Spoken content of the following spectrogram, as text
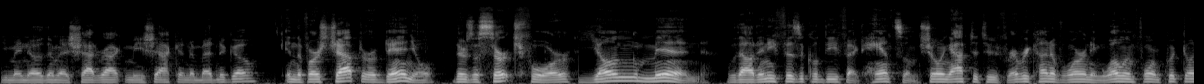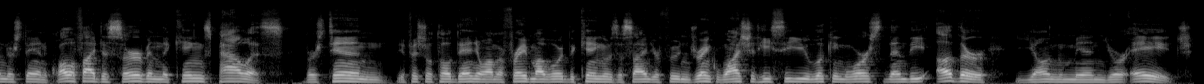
You may know them as Shadrach, Meshach, and Abednego. In the first chapter of Daniel, there's a search for young men without any physical defect, handsome, showing aptitude for every kind of learning, well informed, quick to understand, qualified to serve in the king's palace. Verse 10 The official told Daniel, I'm afraid, my lord the king, who has assigned your food and drink, why should he see you looking worse than the other young men your age?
